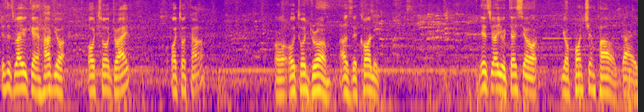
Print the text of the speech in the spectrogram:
this is where you can have your auto drive, auto car, or autodrome as they call it. This is where you test your your punching power, guys.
